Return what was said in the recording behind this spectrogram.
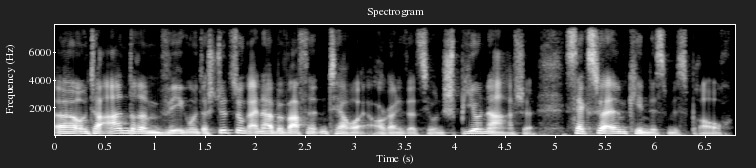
äh, unter anderem wegen Unterstützung einer bewaffneten Terrororganisation, Spionage, sexuellem Kindesmissbrauch,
